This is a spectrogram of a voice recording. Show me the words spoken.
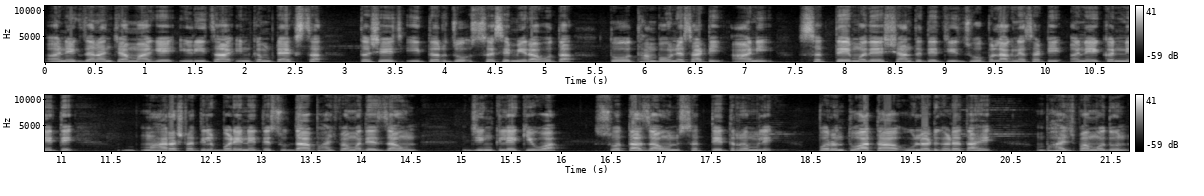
अनेक जणांच्या मागे ईडीचा इन्कम टॅक्सचा तसेच इतर जो ससेमिरा होता तो थांबवण्यासाठी आणि सत्तेमध्ये शांततेची झोप लागण्यासाठी अनेक नेते महाराष्ट्रातील बडे नेतेसुद्धा भाजपामध्ये जाऊन जिंकले किंवा स्वतः जाऊन सत्तेत रमले. परंतु आता उलट घडत आहे. भाजपामधून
